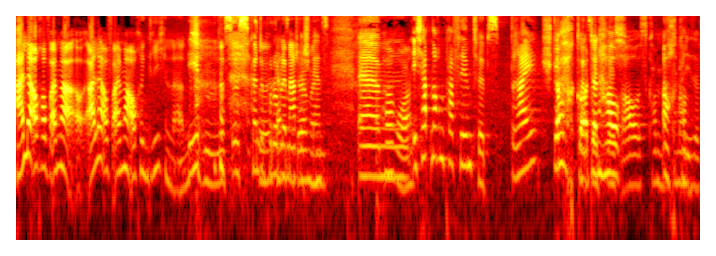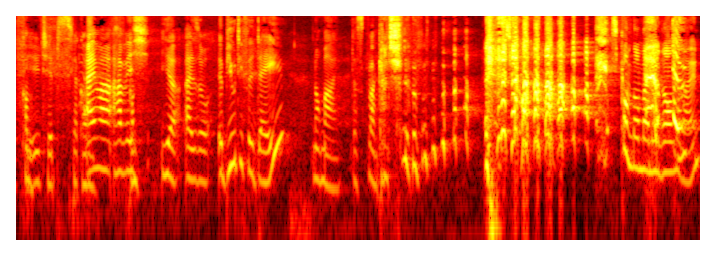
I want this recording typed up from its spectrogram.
Alle auch auf einmal, alle auf einmal auch in Griechenland. Eben, das ist, könnte So, problematisch werden. Ähm, Horror. Ich habe noch ein paar Filmtipps. Drei Stück. Ach Gott, dann hau raus. Komm, Ach, komm, diese komm. Fehltipps. Ja, komm. Einmal habe ich hier, also A Beautiful Day. Nochmal, das war ganz schlimm. ich komme noch mal in den Raum rein.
